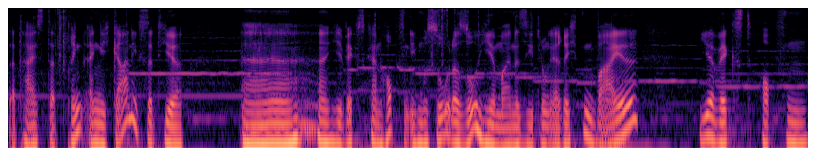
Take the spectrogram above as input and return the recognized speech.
Das heißt, das bringt eigentlich gar nichts, das hier... Äh, hier wächst kein Hopfen. Ich muss so oder so hier meine Siedlung errichten, weil hier wächst Hopfen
